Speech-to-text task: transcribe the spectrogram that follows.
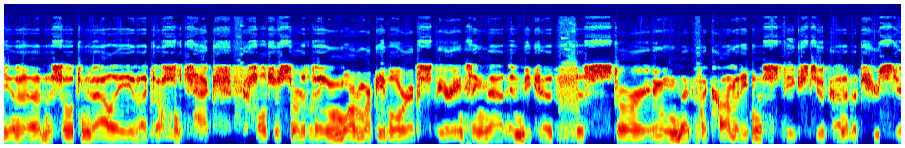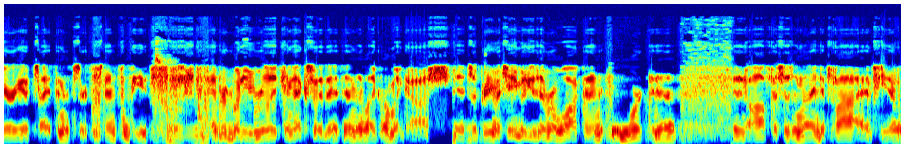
you know the the Silicon Valley, like the whole tech culture sort of thing, more and more people were experiencing that, and because this story, I mean, the, the comedy in this speaks to kind of a true stereotype in a certain sense of these, everybody really connects with it, and they're like, oh my gosh, it's a, pretty much anybody who's ever walked in and worked in a in an office as a nine to five, you know,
